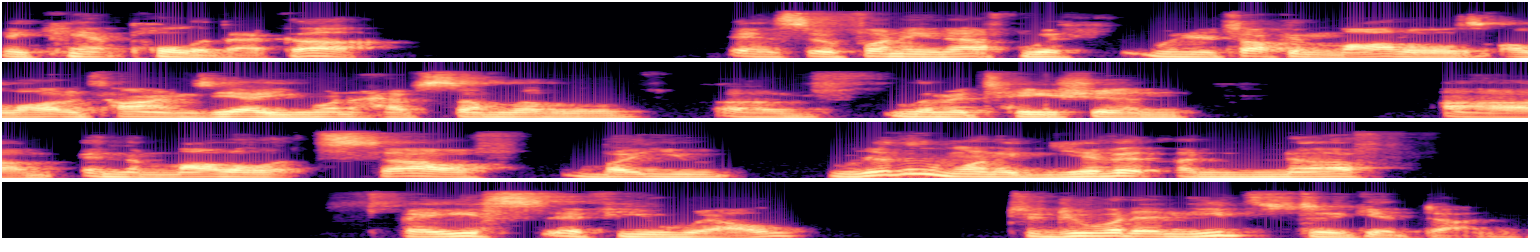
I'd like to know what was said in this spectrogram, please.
it can't pull it back up. And so funny enough, with when you're talking models, a lot of times, yeah, you want to have some level of, of limitation um, in the model itself, but you really want to give it enough space, if you will, to do what it needs to get done.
